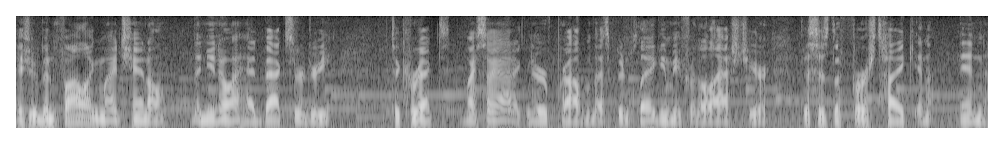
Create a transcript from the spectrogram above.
If you've been following my channel, then you know I had back surgery to correct my sciatic nerve problem that's been plaguing me for the last year. This is the first hike in, in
